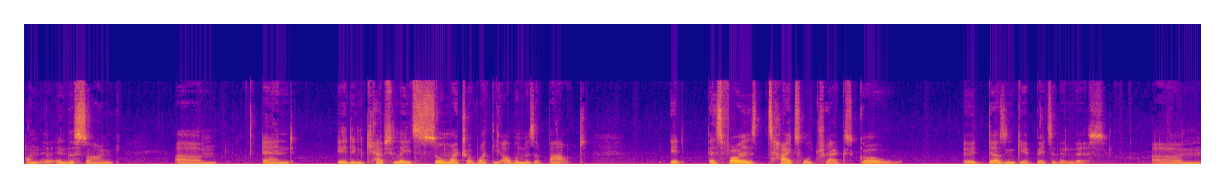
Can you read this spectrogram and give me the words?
on in this song, um, and it encapsulates so much of what the album is about. It, as far as title tracks go, it doesn't get better than this. Um,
